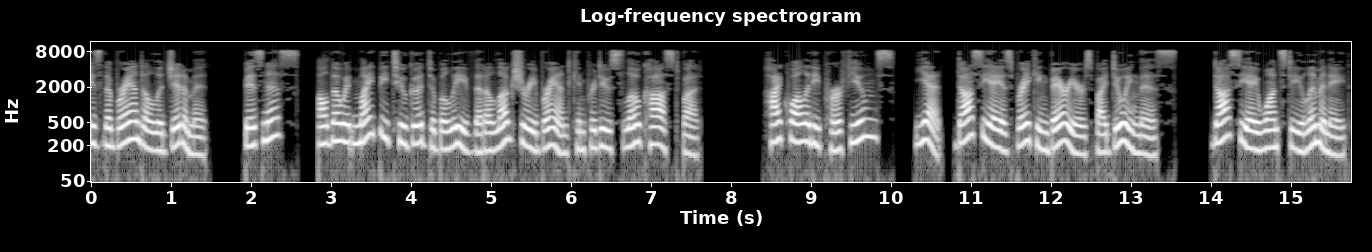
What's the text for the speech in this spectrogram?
Is the brand a legitimate business? Although it might be too good to believe that a luxury brand can produce low cost but high quality perfumes? Yet, Dossier is breaking barriers by doing this. Dossier wants to eliminate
